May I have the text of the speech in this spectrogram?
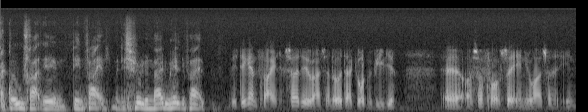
Jeg går ud fra, det er, en, det er en fejl, men det er selvfølgelig en meget uheldig fejl. Hvis det ikke er en fejl, så er det jo altså noget, der er gjort med vilje. Øh, og så får sagen jo altså en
